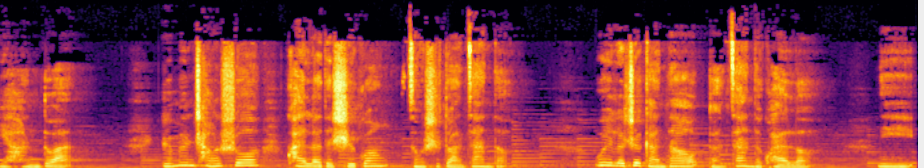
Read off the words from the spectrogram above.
也很短。人们常说，快乐的时光总是短暂的。为了这感到短暂的快乐，你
